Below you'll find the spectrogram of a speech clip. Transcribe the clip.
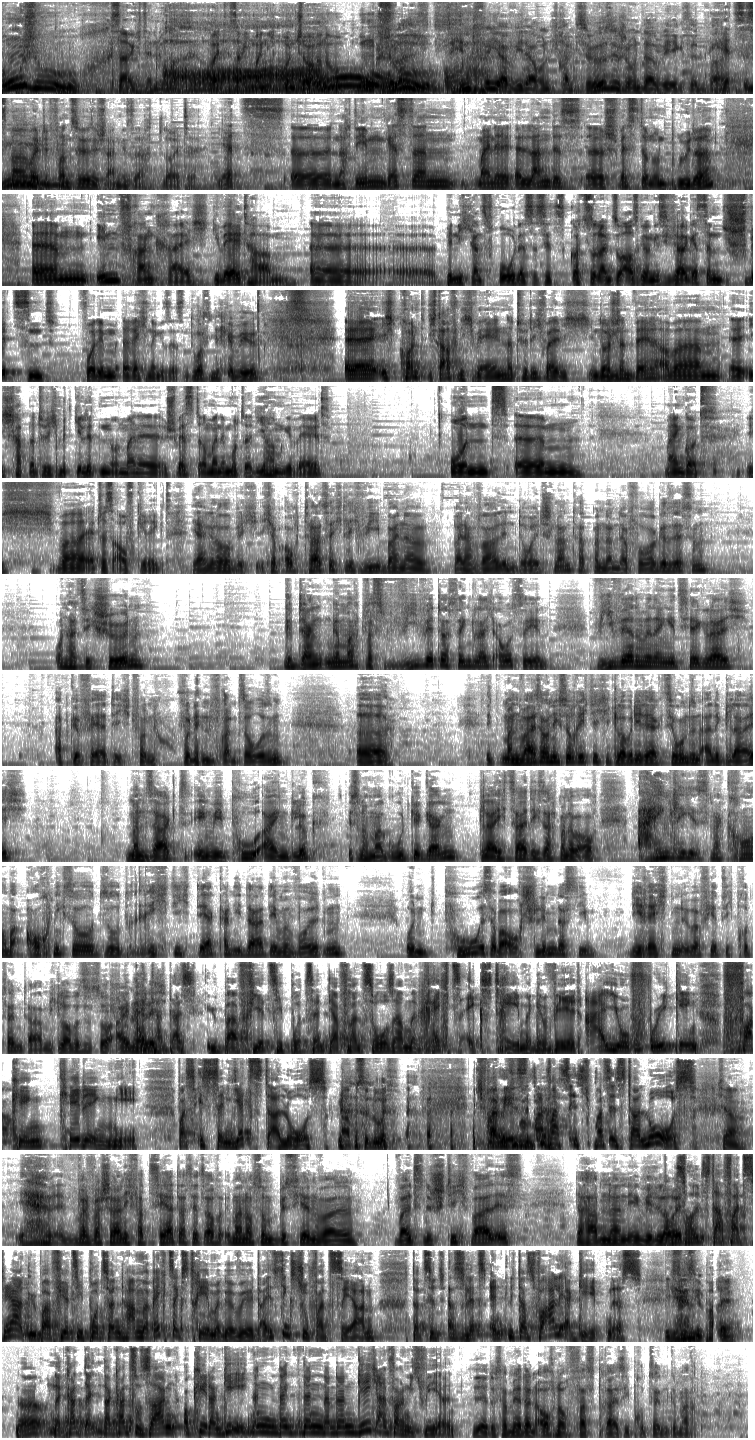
Bonjour, sage ich dann nur. Oh, Heute sage ich mal nicht Buongiorno, Bonjour. Sind wir ja wieder und französisch unterwegs sind wir. Jetzt ist mal mm. heute Französisch angesagt, Leute. Jetzt, äh, nachdem gestern meine Landesschwestern äh, und Brüder ähm, in Frankreich gewählt haben, äh, bin ich ganz froh, dass es jetzt Gott so lang so ausgegangen ist. Ich war gestern schwitzend vor dem Rechner gesessen. Du hast nicht gewählt? Äh, ich konnte, ich darf nicht wählen natürlich, weil ich in mhm. Deutschland wähle, aber äh, ich habe natürlich mitgelitten und meine Schwester und meine Mutter, die haben gewählt. Und ähm, mein Gott, ich war etwas aufgeregt. Ja, glaube ich. Ich habe auch tatsächlich wie bei einer, bei einer Wahl in Deutschland, hat man dann davor gesessen und hat sich schön Gedanken gemacht, was, wie wird das denn gleich aussehen? Wie werden wir denn jetzt hier gleich abgefertigt von, von den Franzosen? Äh, man weiß auch nicht so richtig. Ich glaube, die Reaktionen sind alle gleich. Man sagt irgendwie, puh, ein Glück, ist nochmal gut gegangen. Gleichzeitig sagt man aber auch, eigentlich ist Macron aber auch nicht so, so richtig der Kandidat, den wir wollten. Und puh, ist aber auch schlimm, dass die die Rechten über 40 Prozent haben. Ich glaube, es ist so einhellig. Alter, das über 40 Prozent der Franzosen haben Rechtsextreme gewählt. Are you freaking fucking kidding me? Was ist denn jetzt da los? Absolut. Ich frage mich, was ist, was ist da los? Tja. Ja, wahrscheinlich verzerrt das jetzt auch immer noch so ein bisschen, weil, weil es eine Stichwahl ist. Da haben dann irgendwie Leute. Was soll's da verzehren? Über 40 Prozent haben Rechtsextreme gewählt. Da ist nichts zu verzehren. Das ist also letztendlich das Wahlergebnis. Ich ja, sehe sie Palle. Na, dann, kann, dann, dann, kannst du sagen, okay, dann gehe ich, dann, dann, dann, dann gehe ich einfach nicht wählen. Ja, das haben ja dann auch noch fast 30 Prozent gemacht.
